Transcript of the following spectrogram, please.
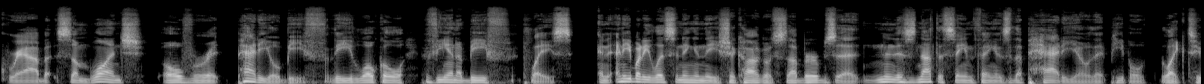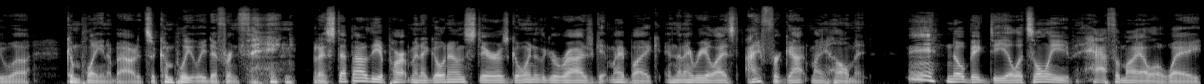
grab some lunch over at Patio Beef, the local Vienna beef place. And anybody listening in the Chicago suburbs, uh, this is not the same thing as the patio that people like to uh, complain about. It's a completely different thing. But I step out of the apartment, I go downstairs, go into the garage, get my bike, and then I realized I forgot my helmet. Eh, no big deal. It's only half a mile away.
